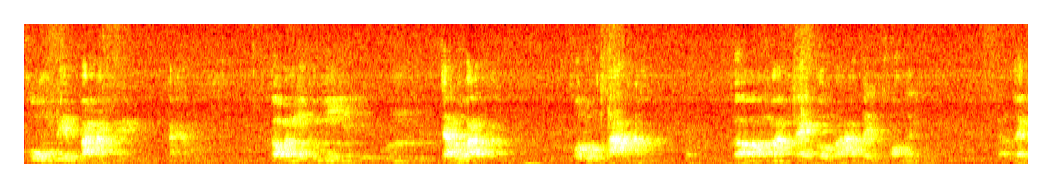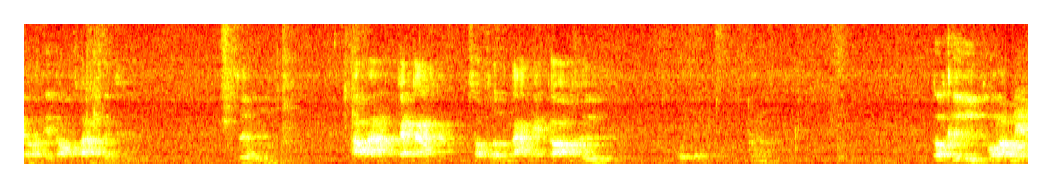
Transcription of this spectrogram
โค้งเรียนป่าแห่นะครับก็วันนี้ก็มีคุณจารุวัฒน์โคตรลงสามนะก็มาแสดงตัวว่าเป็นของเงินแล้วก็ติดต่อขอรับเงินคืนซึ่งถามว่าจากการสอบสวนต่างๆเนี่ยก็คือ ก็คือของเราเนี่ย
